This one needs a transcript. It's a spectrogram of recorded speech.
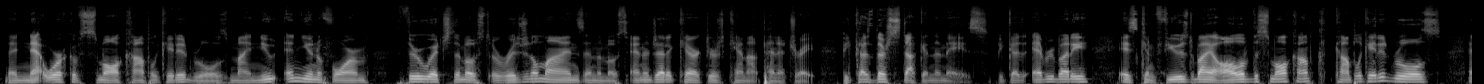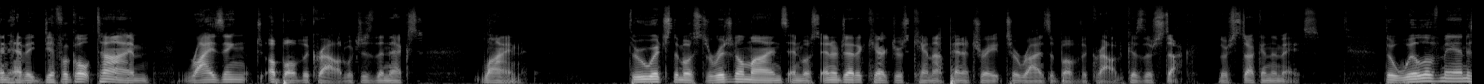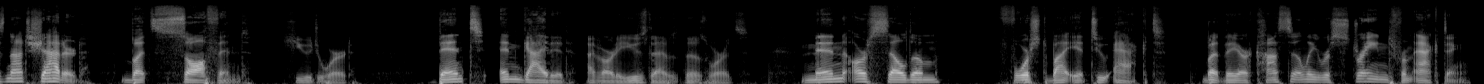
the network of small, complicated rules, minute and uniform, through which the most original minds and the most energetic characters cannot penetrate because they're stuck in the maze. Because everybody is confused by all of the small, complicated rules and have a difficult time rising above the crowd, which is the next line. through which the most original minds and most energetic characters cannot penetrate to rise above the crowd because they're stuck. They're stuck in the maze. The will of man is not shattered, but softened. Huge word. Bent and guided. I've already used those, those words. Men are seldom forced by it to act, but they are constantly restrained from acting.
